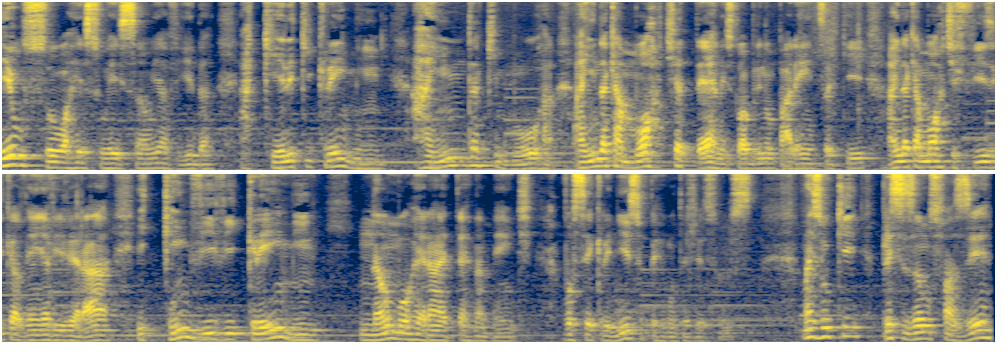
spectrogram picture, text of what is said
Eu sou a ressurreição e a vida. Aquele que crê em mim, ainda que morra, ainda que a morte eterna, estou abrindo um parênteses aqui, ainda que a morte física venha, viverá. E quem vive e crê em mim, não morrerá eternamente. Você crê nisso? pergunta Jesus. Mas o que precisamos fazer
